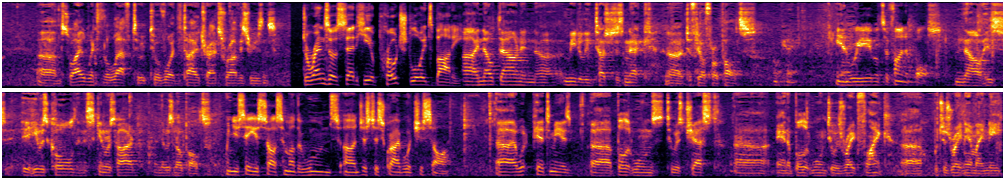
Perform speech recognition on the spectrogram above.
Um, so I went to the left to, to avoid the tire tracks for obvious reasons. Dorenzo said he approached Lloyd's body. Uh, I knelt down and uh, immediately touched his neck uh, to feel for a pulse. Okay. And were you able to find a pulse? No, his, he was cold and his skin was hard, and there was no pulse. When you say you saw some other wounds, uh, just describe what you saw. Uh, what appeared to me as uh, bullet wounds to his chest uh, and a bullet wound to his right flank, uh, which was right near my knee.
